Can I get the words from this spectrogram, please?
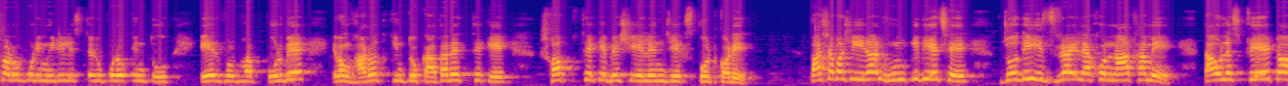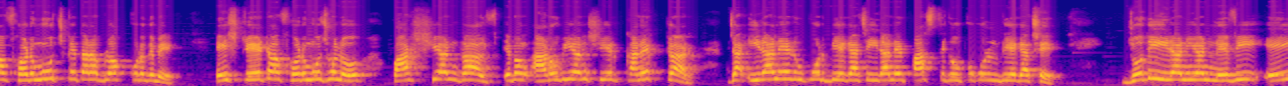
সর্বোপরি মিডিল ইস্টের উপরেও কিন্তু এর প্রভাব পড়বে এবং ভারত কিন্তু কাতারের থেকে সব থেকে বেশি এলএনজি এক্সপোর্ট করে। পাশাপাশি ইরান হুমকি দিয়েছে, যদি ইসরায়েল এখন না থামে, তাহলে স্ট্রেট অফ হরমুজকে তারা ব্লক করে দেবে। এই স্ট্রেট অফ হরমুজ হলো পার্সিয়ান গালফ এবং আরবিয়ান সিয়ের কানেক্টর যা ইরানের উপর দিয়ে গেছে, ইরানের পাশ থেকে উপকূল দিয়ে গেছে। যদি ইরানিয়ান নেভি এই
